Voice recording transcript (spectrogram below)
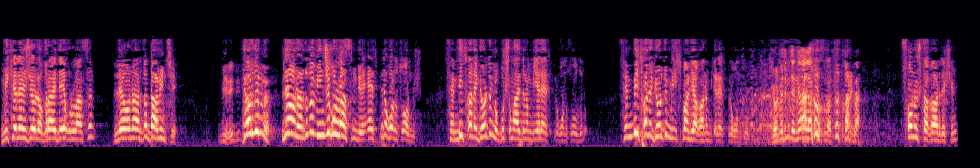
Michelangelo Graide'yi kullansın, Leonardo da Vinci. Biri Gördün mü? Leonardo da Vinci kullansın diyor. Espri konusu olmuş. Sen bir tane gördün mü Kuşum Aydın'ın bir yere espri konusu olduğunu? Sen bir tane gördün mü İsmail Yakan'ın bir yere espri konusu olduğunu? görmedim de ne alakası var? Sus konuşma. Sonuçta kardeşim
